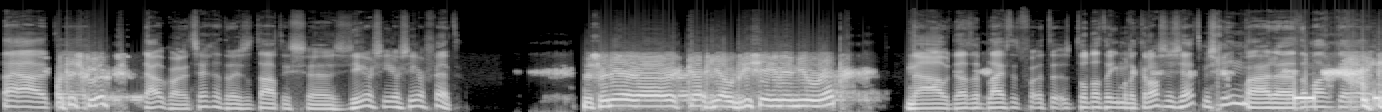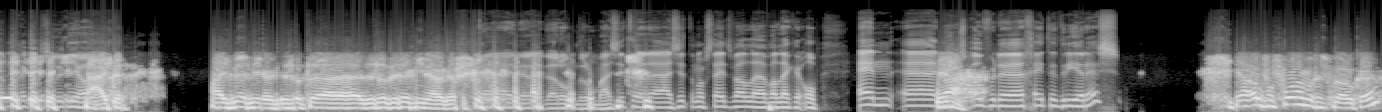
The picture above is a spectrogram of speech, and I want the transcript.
Nou ja, het, Maar het is eh, gelukt. nou, ik wou net zeggen, het resultaat is eh, zeer, zeer, zeer vet. Dus wanneer eh, krijg je jouw 3-serie weer een nieuwe rap? Nou, dat blijft het, voor- het- totdat er iemand een kras in zet misschien, maar eh, dat, mag ik, dat mag ik absoluut niet Nou, hij, is net, nieuw, dus dat, dus dat is ook niet nodig. Nee, nee, nee, daarom, daarom. Hij zit, er, hij zit er nog steeds wel, wel lekker op. En Ja. over de GT3 RS? Ja, over vormen gesproken.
